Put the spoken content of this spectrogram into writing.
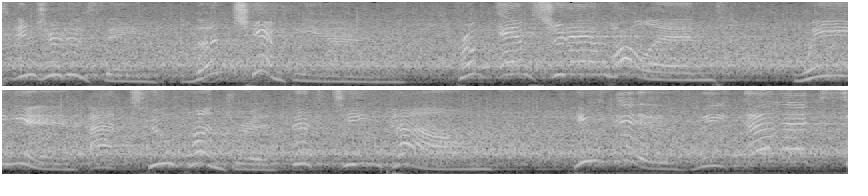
And introducing the champion from Amsterdam, Holland, weighing in at 215 pounds, he is the NXT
